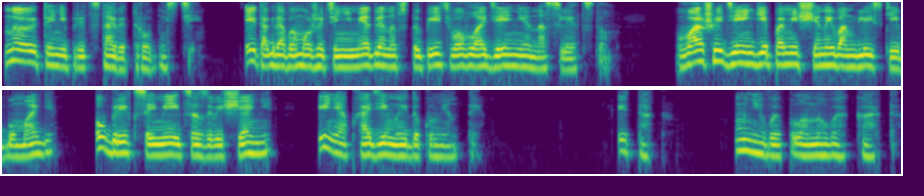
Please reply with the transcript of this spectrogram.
«Но это не представит трудностей. И тогда вы можете немедленно вступить во владение наследством. Ваши деньги помещены в английские бумаги, у Брикса имеется завещание и необходимые документы. Итак, мне выпала новая карта.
